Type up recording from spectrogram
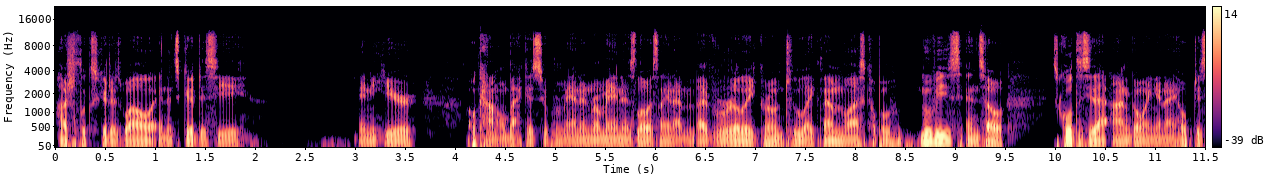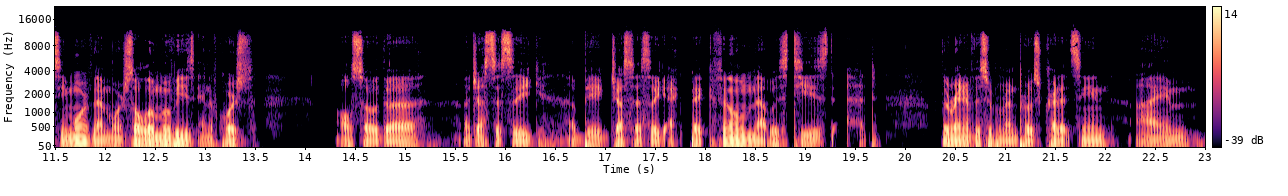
Hush looks good as well, and it's good to see and hear O'Connell back as Superman and Romijn as Lois Lane. i have really grown to like them the last couple of movies, and so it's cool to see that ongoing. And I hope to see more of them, more solo movies, and of course, also the a Justice League, a big Justice League epic film that was teased at the Reign of the Superman post credit scene. I'm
